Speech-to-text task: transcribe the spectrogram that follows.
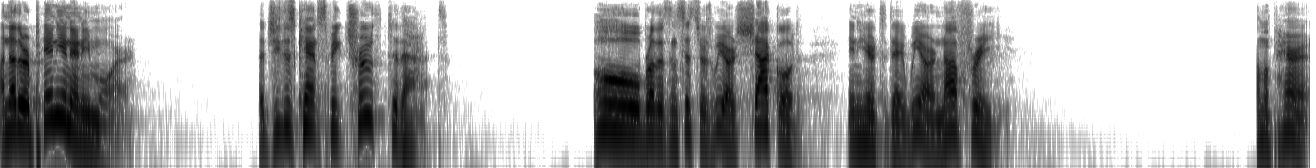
another opinion anymore. That Jesus can't speak truth to that. Oh, brothers and sisters, we are shackled in here today. We are not free. I'm a parent.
